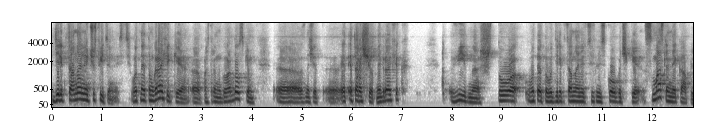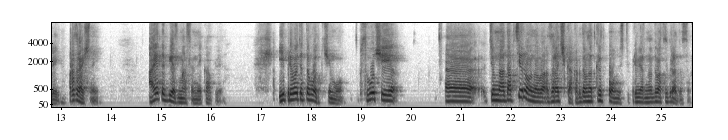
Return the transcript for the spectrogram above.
дирекциональную чувствительность. Вот на этом графике, построенном Говордовским, значит, это расчетный график. Видно, что вот эта вот дирекциональная чувствительность колбочки с масляной каплей, прозрачной, а это без масляной капли. И приводит это вот к чему. В случае э, темноадаптированного зрачка, когда он открыт полностью, примерно на 20 градусов,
